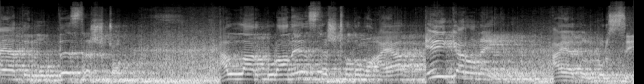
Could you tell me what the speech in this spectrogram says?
আয়াতের মধ্যে শ্রেষ্ঠ। আল্লাহর কোরআনের শ্রেষ্ঠতম আয়াত এই কারণেই আয়াতুল কুরসি।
